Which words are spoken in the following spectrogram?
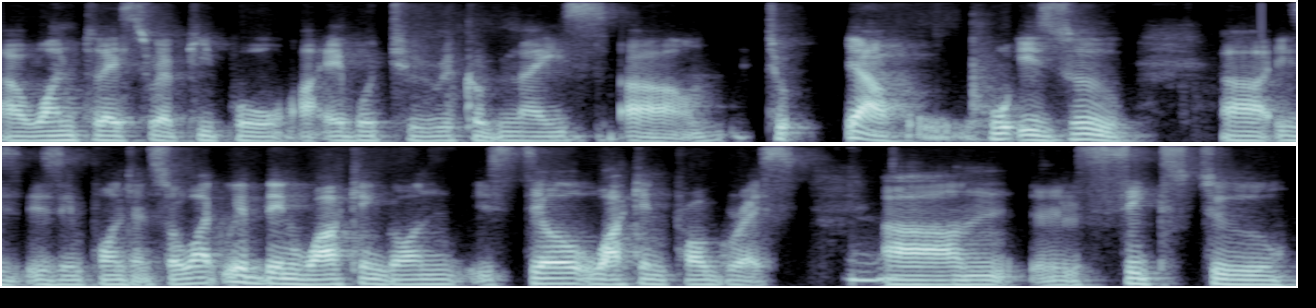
uh, one place where people are able to recognize um, to yeah who is who uh, is is important. So what we've been working on is still work in progress. Mm-hmm. Um, seeks to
